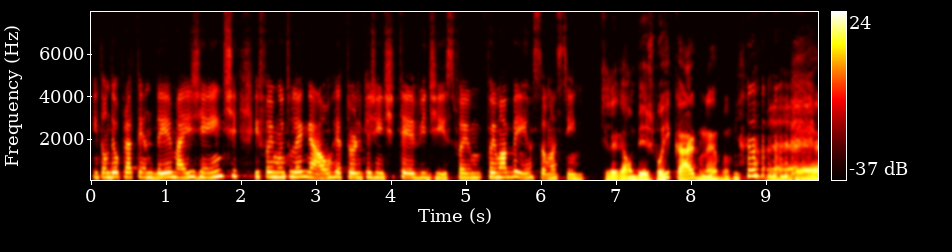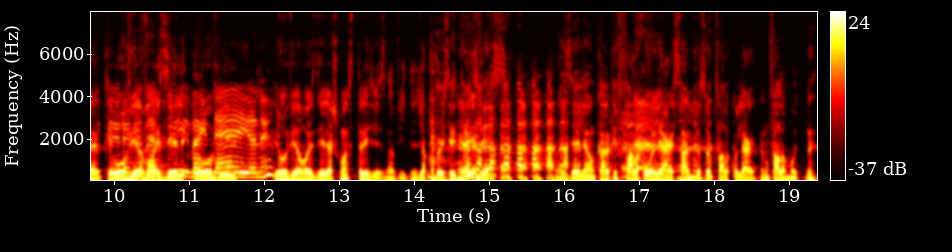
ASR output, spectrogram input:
então deu para atender mais gente e foi muito legal o retorno que a gente teve disso. Foi, foi uma benção assim. Que legal, um beijo pro Ricardo, né? É, é que eu ouvi a voz dele. Eu ouvi, ideia, né? eu ouvi a voz dele acho que umas três vezes na vida. Já conversei dez vezes. Mas ele é um cara que fala com o olhar, sabe? Pessoa que fala com o olhar, que não fala muito, né?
